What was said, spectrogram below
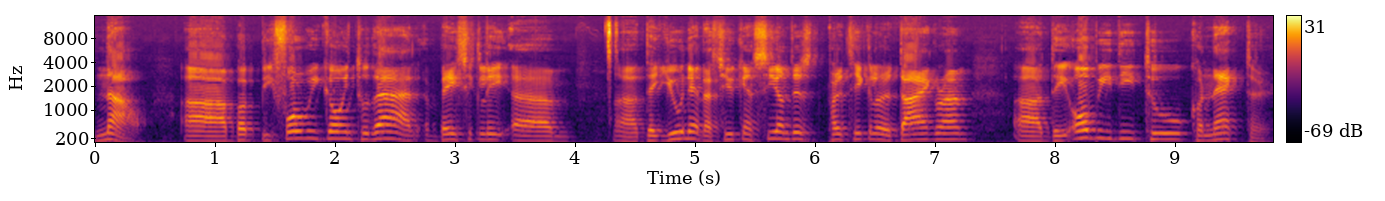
Now, uh, but before we go into that, basically um, uh, the unit, as you can see on this particular diagram, uh, the OBD2 connector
